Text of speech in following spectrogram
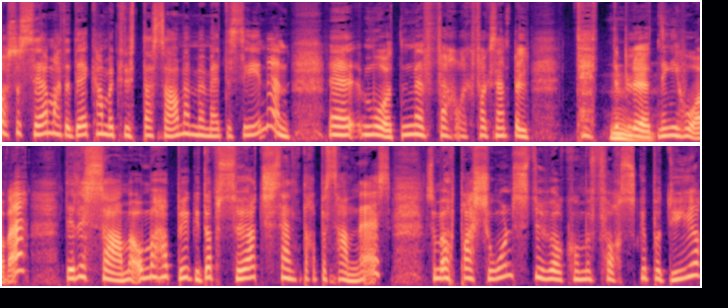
og så ser vi at det kan vi knytte sammen med medisinen. Eh, måten vi eksempel tette blødning i hodet. Det er det samme. Og vi har bygd opp Search-senteret på Sandnes, som er operasjonsstuer hvor vi forsker på dyr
